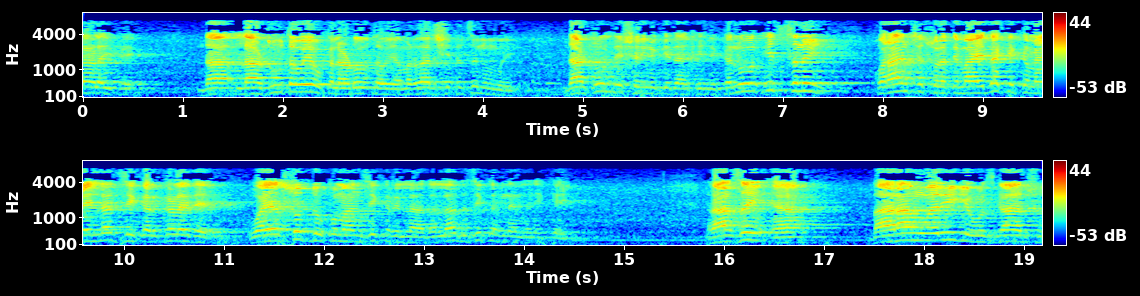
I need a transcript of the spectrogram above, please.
لاړې په دا لاټو ته وای او کلاډو ته وای امردار شي ته څه نوم وای دا ټول دې شینو کې داخل دي کنو هیڅ نه قرآن چې سورته مائده کې کوم علت ذکر کړی دی ويسدکم عن ذکر الله دا الله د ذکر نه منې کوي راځي باران وریږي وسګار شو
